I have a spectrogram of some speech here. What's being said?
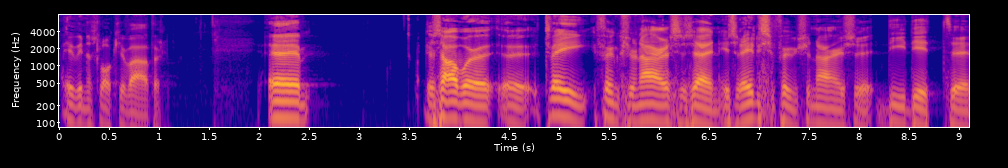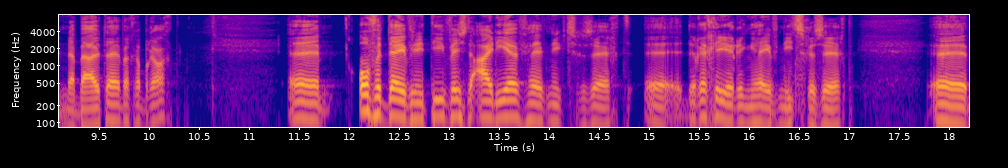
Even een slokje water. Er zouden uh, twee functionarissen zijn, Israëlische functionarissen, die dit uh, naar buiten hebben gebracht. Uh, of het definitief is, de IDF heeft niets gezegd, de regering heeft niets gezegd. we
